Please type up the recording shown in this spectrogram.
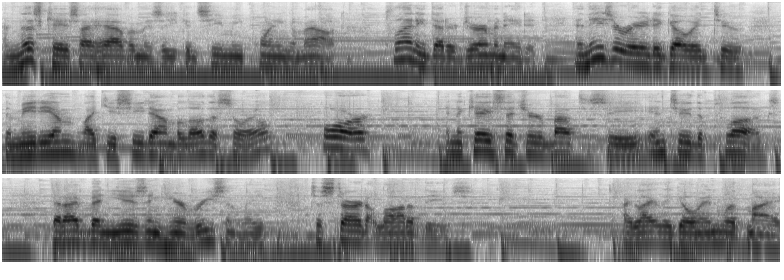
In this case I have them as you can see me pointing them out plenty that are germinated and these are ready to go into the medium like you see down below the soil or in the case that you're about to see into the plugs that I've been using here recently to start a lot of these. I lightly go in with my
